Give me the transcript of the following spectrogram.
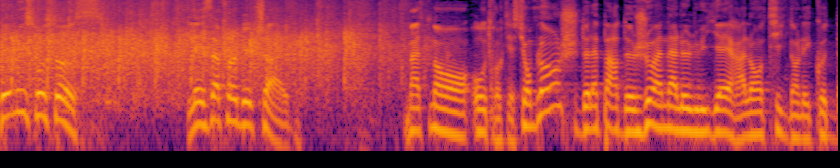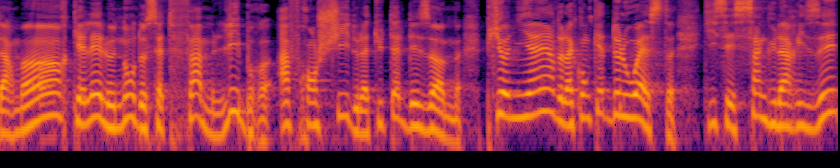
Demis Roussos, les Aphrodite Child. Maintenant, autre question blanche, de la part de Johanna Leluyère à l'Antique dans les Côtes d'Armor. Quel est le nom de cette femme libre, affranchie de la tutelle des hommes, pionnière de la conquête de l'Ouest, qui s'est singularisée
